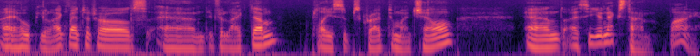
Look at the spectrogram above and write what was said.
I hope you like my tutorials and if you like them, please subscribe to my channel and I see you next time. Bye.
